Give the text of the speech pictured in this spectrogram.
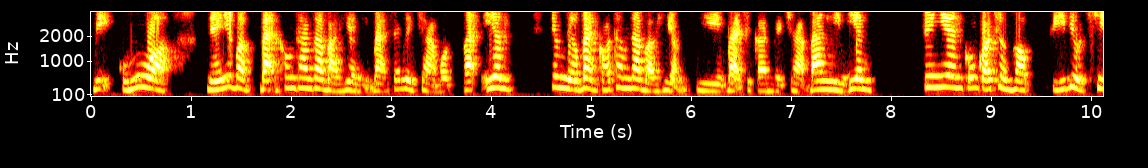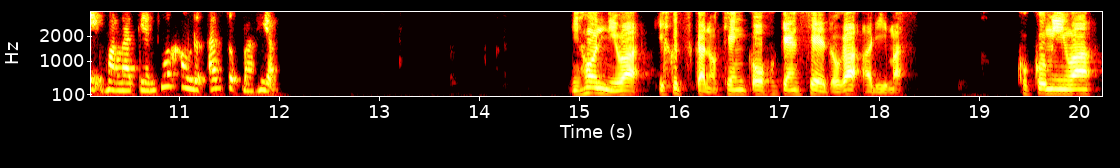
bị cúm mùa, nếu như mà bạn không tham gia bảo hiểm thì bạn sẽ phải trả một vạn yên. Nhưng nếu bạn có tham gia bảo hiểm thì bạn chỉ cần phải trả 3.000 yên. Tuy nhiên cũng có trường hợp phí điều trị hoặc là tiền thuốc không được áp dụng bảo hiểm. 日本にはいくつかの健康保険制度があります。国民は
